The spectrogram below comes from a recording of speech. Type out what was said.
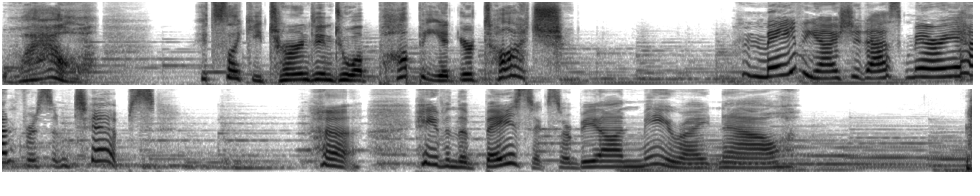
Wow. It's like he turned into a puppy at your touch. Maybe I should ask Marianne for some tips. Huh, even the basics are beyond me right now.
